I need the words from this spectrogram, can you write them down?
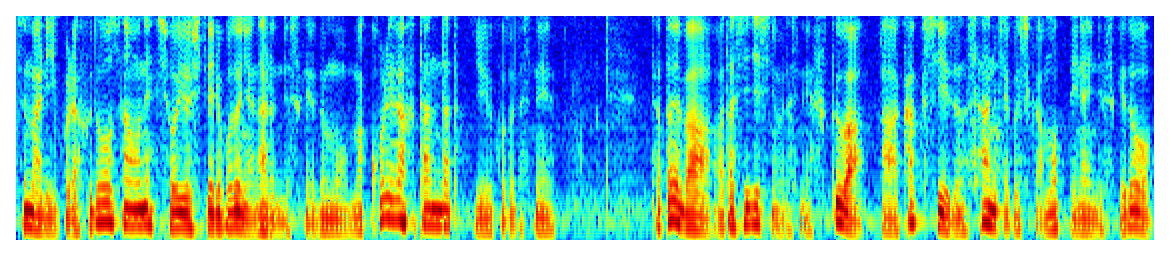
つまりこれは不動産をね所有していることにはなるんですけれども、まあ、これが負担だということですね。例えば私自身はですね服は各シーズン3着しか持っていないんですけど、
